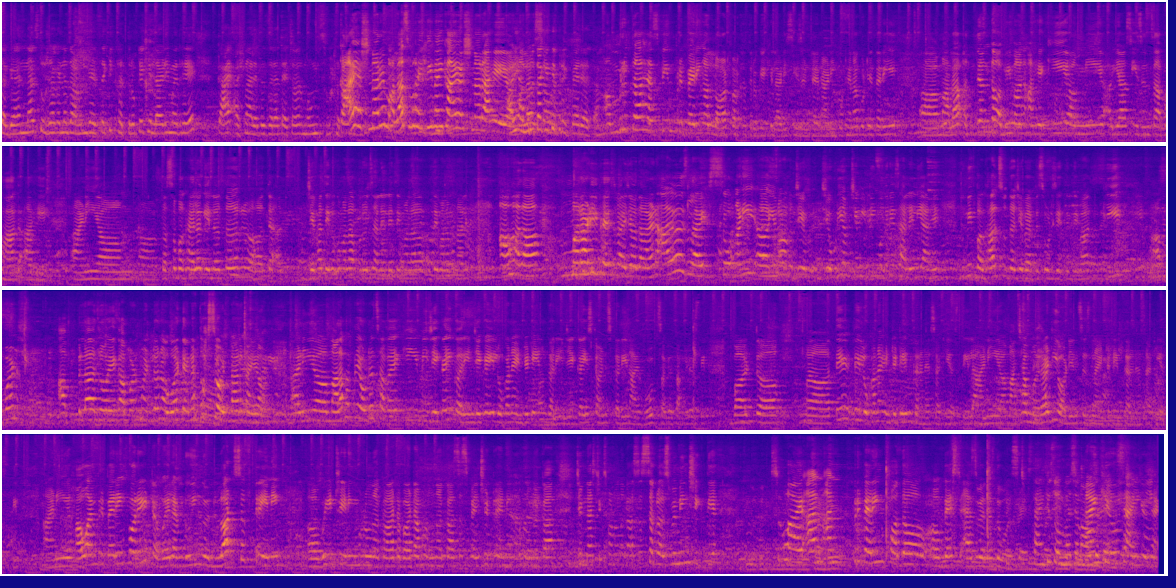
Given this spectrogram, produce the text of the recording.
सगळ्यांनाच तुझ्याकडनं जाणून घ्यायचं की खतरो के खिलाडीमध्ये काय असणार आहे? तर जरा त्याच्यावर मौन काय असणार आहे? मलाच माहिती नाही काय असणार आहे. आणि अमृता किती प्रिपेअर आहे आता? Amrita has been preparing a lot for Khatron ke Khiladi season ten आणि कुठे ना कुठेतरी मला अत्यंत अभिमान आहे की मी या सीझनचा भाग आहे. आणि तसं बघायला गेलं तर जेव्हा ते लोक मला अप्रोच झालेले ते मला ते मला म्हणाले आम्हाला मराठी फेस पाहिजे होता. आणि आय वॉज लाईक सो आणि यु नो जे जेवढी आमची मीटिंग वगैरे झालेली आहे तुम्ही बघाल सुद्धा जेव्हा एपिसोड्स येते तेव्हा की आपण आपला जो एक आपण म्हणतो ना वट आहे ना तो सोडणार नाही आणि मला फक्त एवढंच हवं आहे की मी जे काही करीन जे काही लोकांना एंटरटेन करीन जे काही स्टंट्स करीन आय होप सगळे चांगले असतील. बट ते ते लोकांना एंटरटेन करण्यासाठी असतील आणि माझ्या मराठी ऑडियन्सेसना एंटरटेन करण्यासाठी असतील. आणि how I am preparing for it well I am doing lots of training weight training म्हणू नका टबाटा म्हणू नका सस्पेन्शन ट्रेनिंग म्हणू नका जिमनॅस्टिक्स म्हणू नका असं सगळं स्विमिंग शिकते so I I am I am preparing for the best as well as the worst thank you so much thank you thank you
